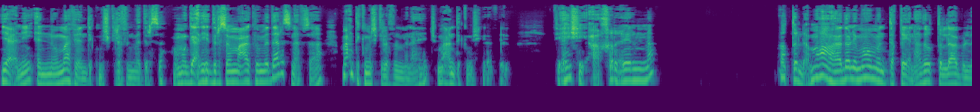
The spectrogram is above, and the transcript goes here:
يعني إنه ما في عندك مشكلة في المدرسة، هم قاعدين يدرسون معك في المدارس نفسها، ما عندك مشكلة في المناهج، ما عندك مشكلة في في أي شيء آخر غير إنه الطلاب. ما هذول ما هم منتقين هذول الطلاب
